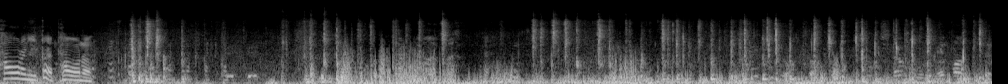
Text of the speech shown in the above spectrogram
파워는 있다 파워는 지난번으로 왼파운드 자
